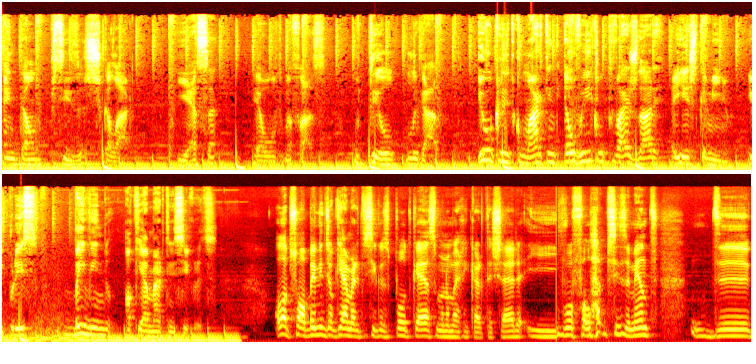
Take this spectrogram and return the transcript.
então precisas escalar. E essa é a última fase. O teu legado. Eu acredito que o marketing é o veículo que vai ajudar a este caminho. E por isso, bem-vindo ao que é Marketing Secrets. Olá pessoal, bem-vindos ao Marketing Secrets Podcast. Meu nome é Ricardo Teixeira e vou falar precisamente de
